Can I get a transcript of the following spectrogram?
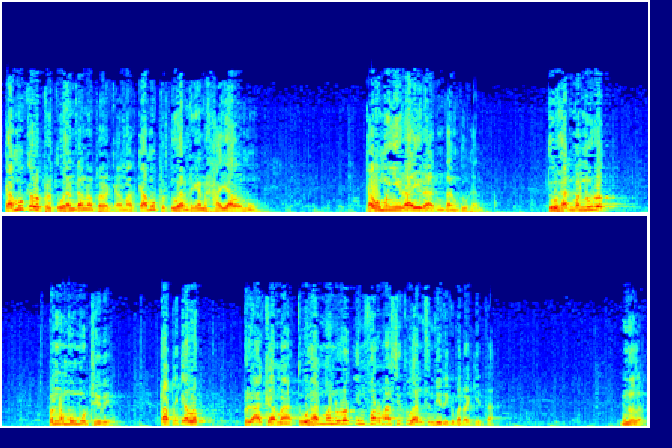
kamu kalau bertuhan tanpa beragama, kamu bertuhan dengan hayalmu. Kamu mengira-ira tentang Tuhan. Tuhan menurut penemumu dewi. Tapi kalau beragama, Tuhan menurut informasi Tuhan sendiri kepada kita. Ini loh.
